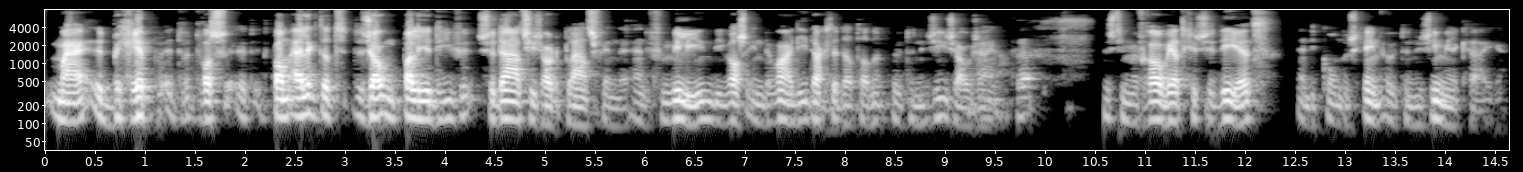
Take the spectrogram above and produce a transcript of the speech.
Maar het begrip, het, het was, het, het kwam eigenlijk dat er zou een palliatieve sedatie zouden plaatsvinden. En de familie, die was in de war, die dachten dat dat een euthanasie zou zijn. Ja. Dus die mevrouw werd gesedeerd en die kon dus geen euthanasie meer krijgen.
